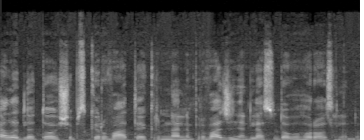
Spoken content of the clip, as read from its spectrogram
матеріали для того, щоб скерувати кримінальне провадження для судового розгляду.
